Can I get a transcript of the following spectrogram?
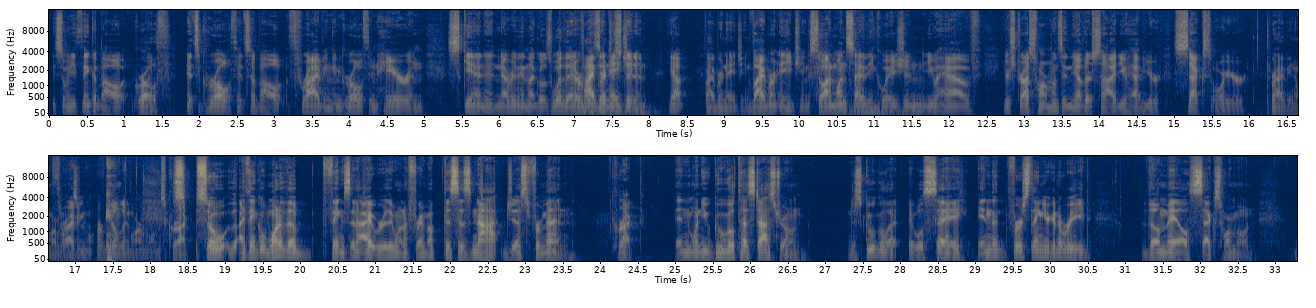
so when you think about Growth. it's growth. It's about thriving and growth and hair and skin and everything that goes with it. Everybody's Vibrant interested aging. in. Yep, Vibrant aging. vibrant aging. So on one side of the equation, you have your stress hormones, and the other side, you have your sex or your Thriving hormones. thriving or building hormones. Correct. So I think one of the things that I really want to frame up, this is not just for men. Correct. And when you Google testosterone, just Google it, it will say in the first thing you're going to read, the male sex hormone.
